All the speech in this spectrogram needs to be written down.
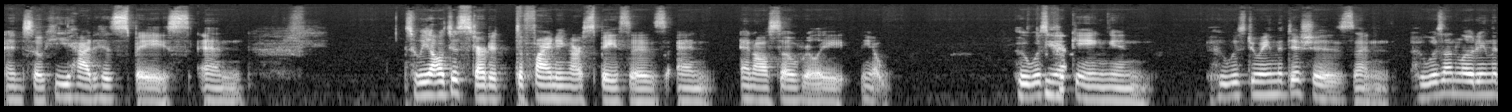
and so he had his space and so we all just started defining our spaces and and also really you know who was Yeah. cooking and who was doing the dishes and who was unloading the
